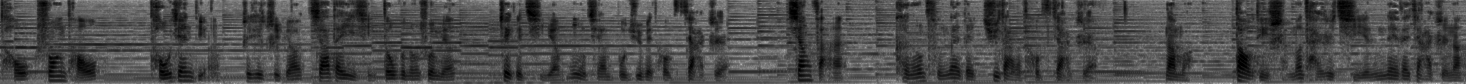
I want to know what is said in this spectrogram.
头双头。头肩顶这些指标加在一起都不能说明这个企业目前不具备投资价值，相反，可能存在着巨大的投资价值。那么，到底什么才是企业的内在价值呢？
